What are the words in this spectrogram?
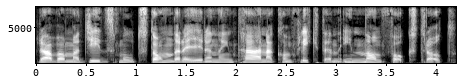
Rava Majids motståndare i den interna konflikten inom Foxtrot.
